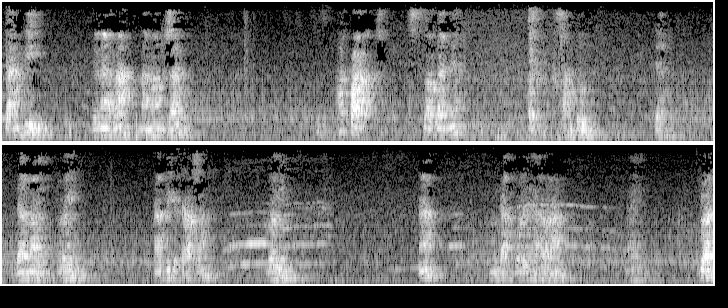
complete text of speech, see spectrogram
Ganti dengan apa? Nama Musa. Apa slogannya? Satu. Ya, damai, lagi anti kekerasan, lagi Hah? Enggak boleh ya lain. Tuhan,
